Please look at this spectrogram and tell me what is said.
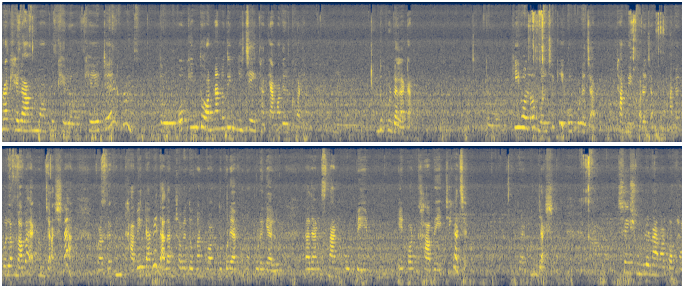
আমরা খেলাম মপু খেলো, খেয়েটে, হুম, তো ও কিন্তু অন্যান্য দিন নিচেই থাকে আমাদের ঘরে দুপুরবেলাটা। তো কি হলো? বলছে কি ওপরে যাবে ঠাম্মির ঘরে যাব আমি বললাম, বাবা, এখন যাস না? ওরা তো এখন খাবে টাবে, দাদান সবে দোকান বন্ধ করে এখন ওপরে গেল। দাদান স্নান করবে, এরপর খাবে, ঠিক আছে? তো এখন যাস না। সেই শুনলো না আমার কথা।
